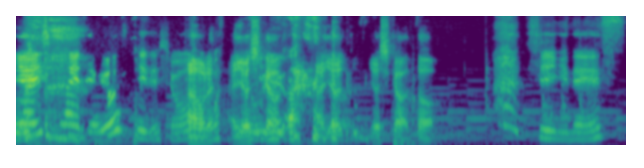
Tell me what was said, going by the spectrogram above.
いや、しないでよ。ヨッシーでしょあ、俺？あ吉川あよ吉川と シーギです。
